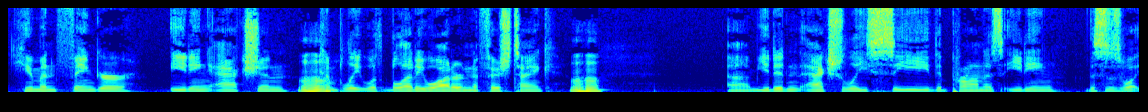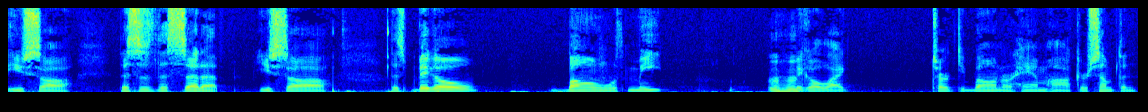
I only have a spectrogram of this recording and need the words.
human finger eating action, Uh-huh. complete with bloody water in a fish tank. Uh-huh. Um, you didn't actually see the piranhas eating. This is what you saw. This is the setup. You saw this big old bone with meat, Uh-huh. big old like turkey bone or ham hock or something,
